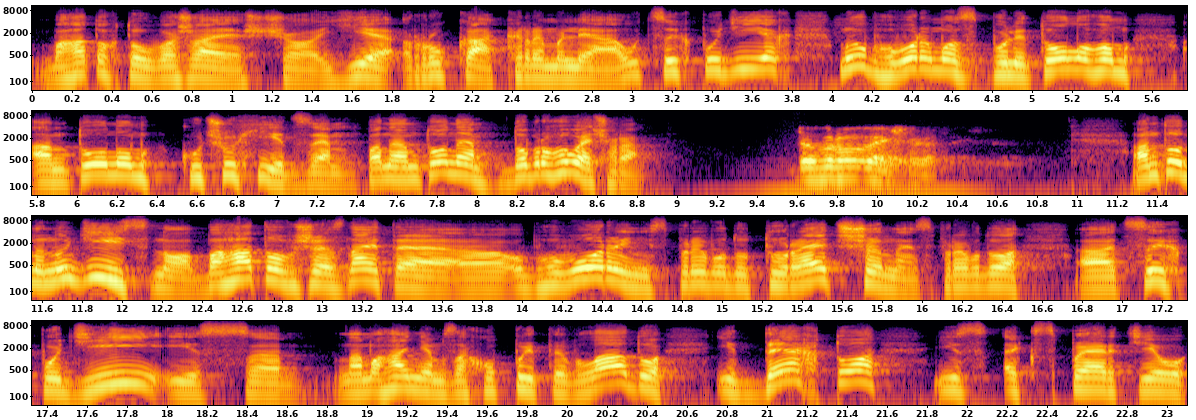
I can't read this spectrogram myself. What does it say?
багато хто вважає, що є рука Кремля у цих подіях. Ми обговоримо з політологом Антоном Кучухідзе. Пане Антоне, доброго вечора. Доброго вечора. Антоне, ну дійсно багато вже знаєте е, обговорень з приводу Туреччини, з приводу е, цих подій із е, намаганням захопити владу, і дехто із експертів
